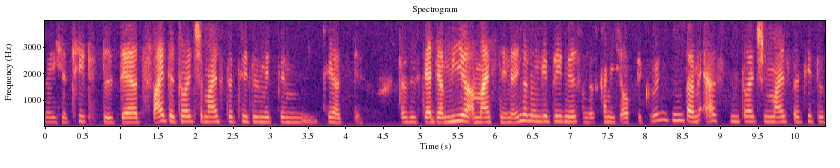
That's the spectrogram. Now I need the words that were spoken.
Welcher Titel, der zweite deutsche Meistertitel mit dem THC. Das ist der, der mir am meisten in Erinnerung geblieben ist und das kann ich auch begründen. Beim ersten deutschen Meistertitel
